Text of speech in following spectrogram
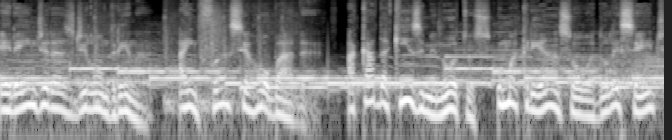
Herêndiras de Londrina A infância roubada. A cada 15 minutos, uma criança ou adolescente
